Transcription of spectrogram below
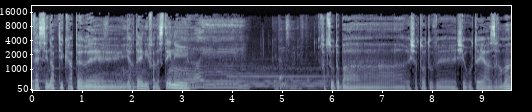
זה סינפטיק ראפר אה, ירדני פלסטיני. חפשו אותו ברשתות ובשירותי ההזרמה.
